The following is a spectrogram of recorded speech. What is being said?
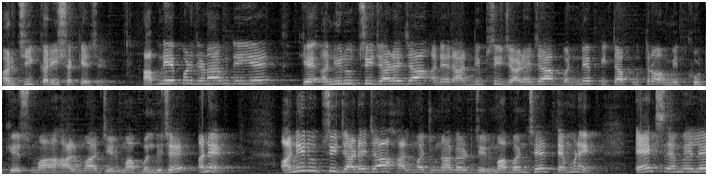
અરજી કરી શકે છે. આપને એ પણ જણાવી દઈએ કે અનિરુદ્ધસિંહ જાડેજા અને રાજદીપસિંહ જાડેજા બંને પિતા પુત્ર અમિત ખૂટ કેસમાં હાલમાં જેલમાં બંધ છે અને અનિરુદ્ધસિંહ જાડેજા હાલમાં જુનાગઢ જેલમાં બંધ છે. તેમણે એક્સ એમએલએ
